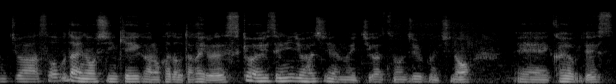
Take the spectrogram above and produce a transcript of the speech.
んにちは。総武大脳神経外科の加藤孝弘です。今日は平成28年の1月の19日の、えー、火曜日です、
